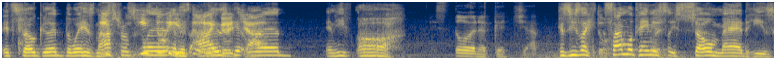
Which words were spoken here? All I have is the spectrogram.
It's so good. The way his nostrils he's flare doing- and his eyes get job. red, and he oh He's doing a good job. Because he's like Doing simultaneously so mad he's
